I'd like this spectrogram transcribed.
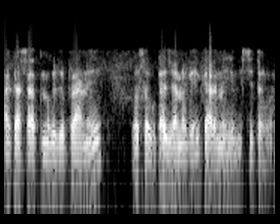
आकाशात्मक जो प्राण है, वो सबका जनक है, कारण ये निश्चित हुआ।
